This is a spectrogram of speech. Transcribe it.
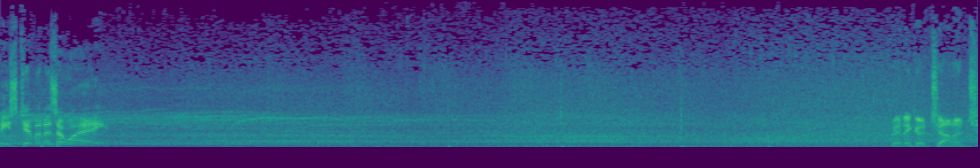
He's given us away. Really good challenge.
